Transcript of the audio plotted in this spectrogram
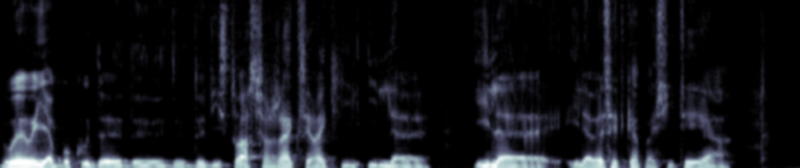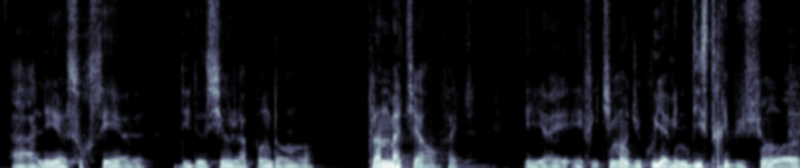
Oui, oui, il y a beaucoup de, de, d'histoires sur Jacques. C'est vrai qu'il il, il, il, avait cette capacité à, à aller sourcer des dossiers au Japon dans plein de matières en fait. Et euh, effectivement, du coup, il y avait une distribution euh,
